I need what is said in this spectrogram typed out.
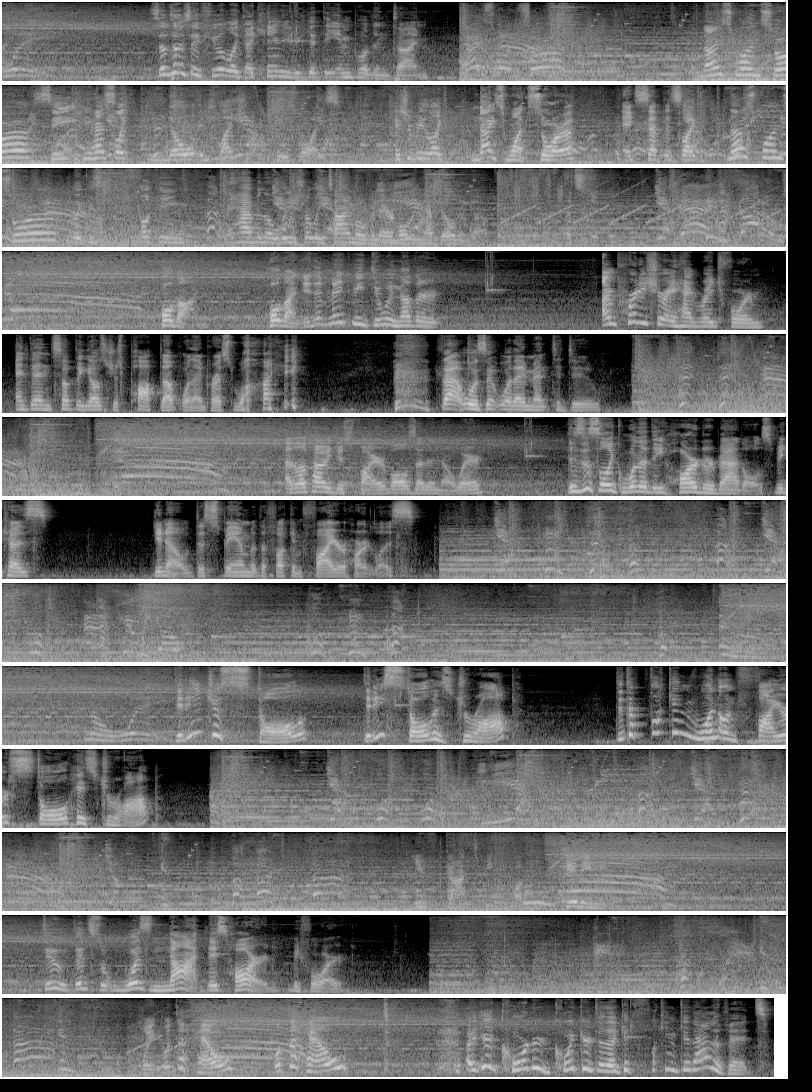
Sometimes I feel like I can't even get the input in time. Nice one, Sora! Nice one, Sora! See, he has like no inflection to his voice. It should be like, nice one, Sora! Except it's like, nice one, Sora! Like he's fucking having a leisurely time over there holding that building up. That's stupid. Yeah, you got him! Hold on. Hold on. Did it make me do another... I'm pretty sure I had Rage Form, and then something else just popped up when I pressed Y. that wasn't what I meant to do. I love how he just fireballs out of nowhere. This is like one of the harder battles, because, you know, the spam of the fucking fire heartless. Yeah. Here we go. No way. Did he just stall? Did he stall his drop? Did the fucking one on fire stall his drop? You've got to be fucking kidding me. Dude, this was not this hard before. Wait, what the hell? What the hell? I get cornered quicker than I can fucking get out of it.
